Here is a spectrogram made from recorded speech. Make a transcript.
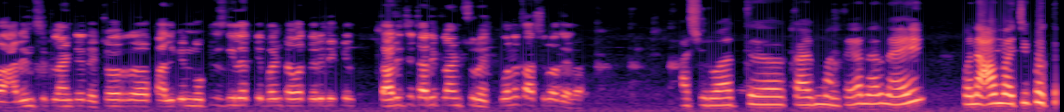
आर एम सी प्लांट आहे त्याच्यावर अ, पालिकेने नोटीस दिल्यात की बंद ठेवा तरी देखील चारीचे चारी प्लांट सुरू आहेत. कोणाचा आशीर्वाद यायला? आशीर्वाद अं, काय म्हणता येणार नाही. पण आम्हाची फक्त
